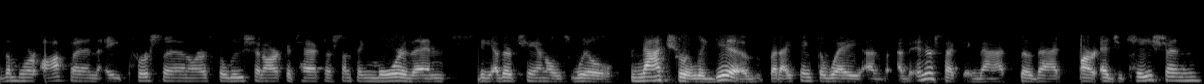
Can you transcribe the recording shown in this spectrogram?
the more often a person or a solution architect or something more than the other channels will naturally give. But I think the way of, of intersecting that so that our education,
